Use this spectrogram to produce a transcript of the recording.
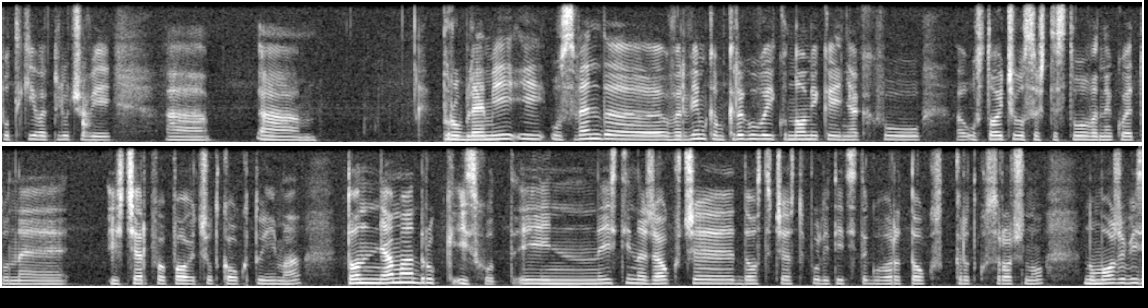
по такива ключови а, а, проблеми и освен да вървим към кръгова економика и някакво устойчиво съществуване, което не изчерпва повече, отколкото има, то няма друг изход. И наистина жалко, че доста често политиците говорят толкова краткосрочно, но може би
